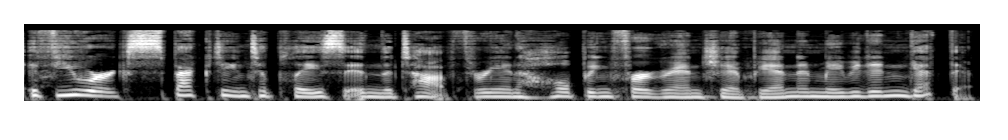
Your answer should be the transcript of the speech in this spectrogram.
If you were expecting to place in the top three and hoping for a grand champion and maybe didn't get there,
